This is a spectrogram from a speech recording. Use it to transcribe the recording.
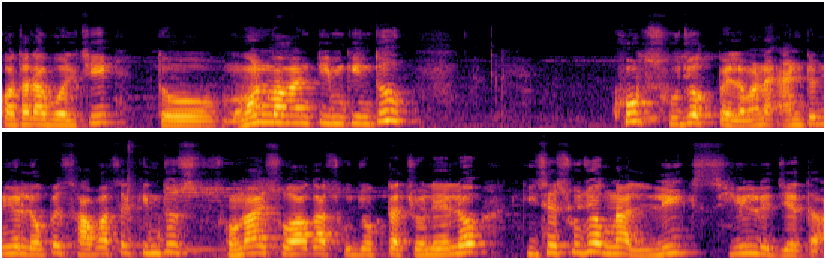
কথাটা বলছি, তো মোহনবাগান টিম কিন্তু খুব সুযোগ পেল। মানে অ্যান্টোনিও লোপেস সাবাসের কিন্তু সোনায় সোহাগা সুযোগটা চলে এলো। কিসের সুযোগ? না লিগ শিল্ড জেতা।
